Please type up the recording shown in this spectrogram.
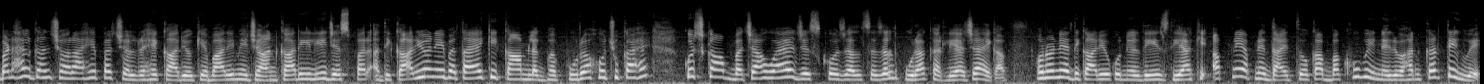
बड़हलगंज चौराहे पर चल रहे कार्यों के बारे में जानकारी ली, जिस पर अधिकारियों ने बताया कि काम लगभग पूरा हो चुका है। कुछ काम बचा हुआ है, जिसको जल्द से जल्द पूरा कर लिया जाएगा। उन्होंने अधिकारियों को निर्देश दिया कि अपने अपने दायित्वों का बखूबी निर्वहन करते हुए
